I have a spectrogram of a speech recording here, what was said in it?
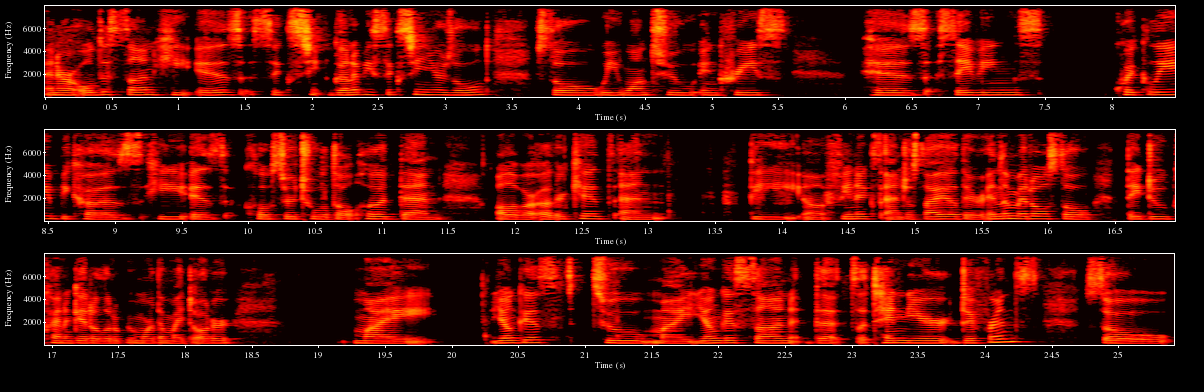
And our oldest son, he is 16, gonna be 16 years old. So we want to increase his savings quickly because he is closer to adulthood than all of our other kids. And the uh, Phoenix and Josiah, they're in the middle, so they do kind of get a little bit more than my daughter my youngest to my youngest son, that's a 10 year difference. So,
